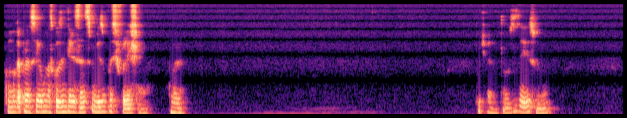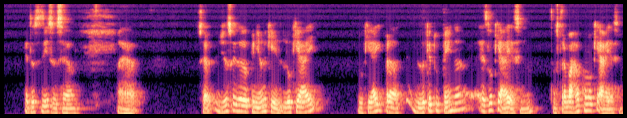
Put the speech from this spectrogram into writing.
como dá para ser algumas coisas interessantes mesmo com esse flash. Vale. Entonces eso, ¿no? Entonces eso, o sea, eh, o sea, yo soy de la opinión que lo que hay, lo que hay para, lo que tú tengas es lo que hay, así, ¿no? Entonces trabaja con lo que hay, así.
